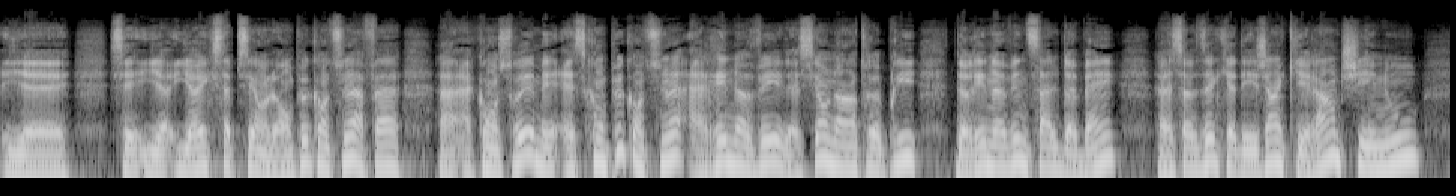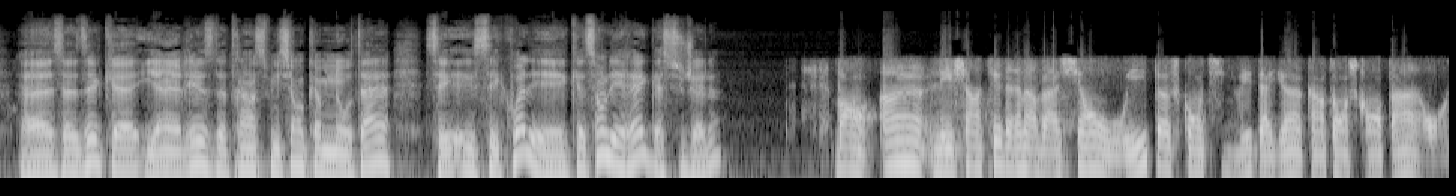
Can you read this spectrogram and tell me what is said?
il y, a, exception. Là. On peut continuer à faire, à, construire, mais est-ce qu'on peut continuer à rénover? Là? Si on a entrepris de rénover une salle de bain, euh, ça veut dire qu'il y a des gens qui rentrent chez nous. euh, ça veut dire qu'il y a un risque de transmission communautaire. C'est quoi les, quelles sont les règles à ce sujet-là? Bon, un, les chantiers de rénovation, oui, peuvent continuer. D'ailleurs, quand on se compare aux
